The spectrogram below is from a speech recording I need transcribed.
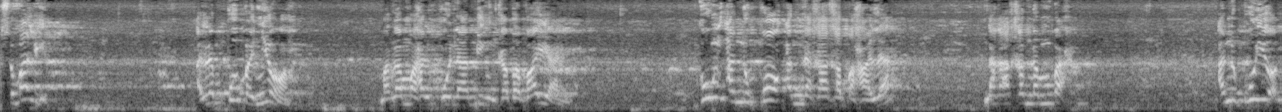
Subalit, alam po ba nyo, mga mahal po naming kababayan, kung ano po ang nakakabahala, nakakangamba. Ano po yun?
